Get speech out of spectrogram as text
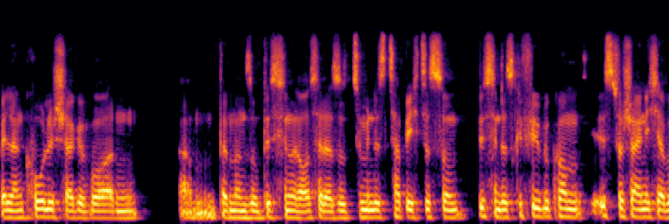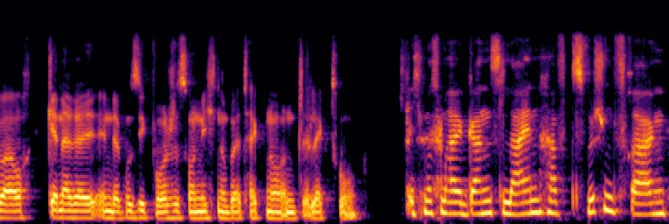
melancholischer geworden, ähm, wenn man so ein bisschen raushört. Also zumindest habe ich das so ein bisschen das Gefühl bekommen, ist wahrscheinlich aber auch generell in der Musikbranche so, nicht nur bei Techno und Elektro. Ich muss mal ganz laienhaft zwischenfragen.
